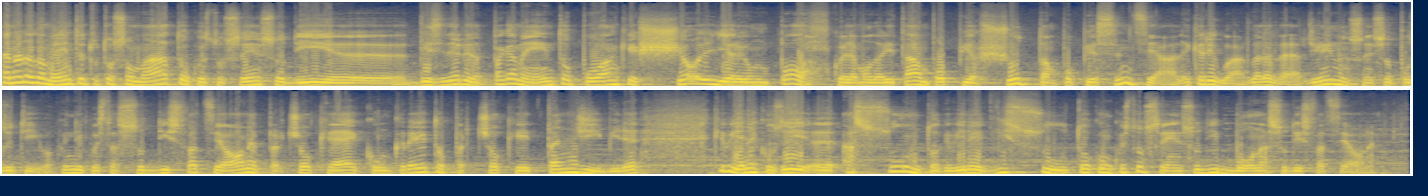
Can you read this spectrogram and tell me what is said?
analogamente tutto sommato questo senso di eh, desiderio del pagamento può anche sciogliere un po' quella modalità un po' più asciutta, un po' più essenziale che riguarda la Vergine in un senso positivo. Quindi questa soddisfazione per ciò che è concreto, per ciò che è tangibile, che viene così eh, assunto, che viene vissuto con questo senso di buona soddisfazione.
